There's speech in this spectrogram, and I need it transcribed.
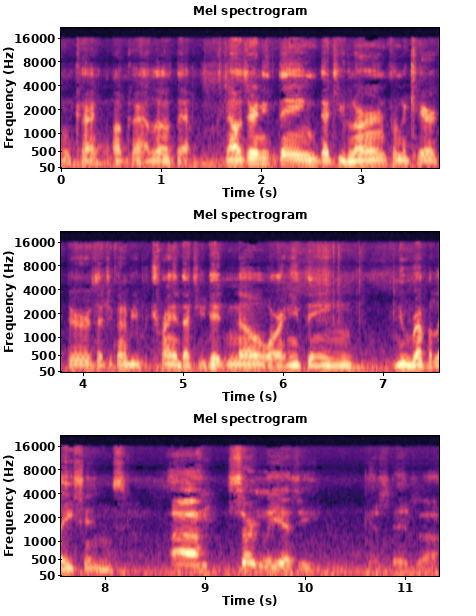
Okay. Okay. I love that. Now, is there anything that you learned from the characters that you're going to be portraying that you didn't know, or anything new revelations? Um, certainly, as he, as, as uh,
